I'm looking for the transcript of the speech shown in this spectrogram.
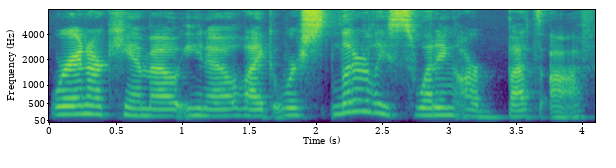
We're in our camo, you know, like we're literally sweating our butts off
